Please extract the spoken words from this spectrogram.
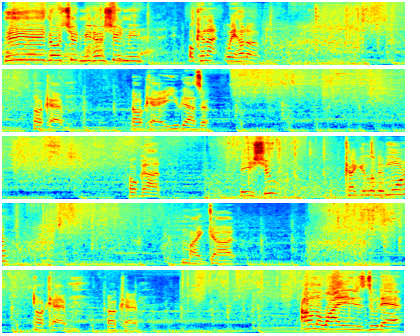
Hey, don't shoot me, don't shoot me. That. Oh, can I? Wait, hold up. Okay. Okay, you guys are. Oh god. Did he shoot? Can I get a little bit more? My god. Okay. Okay. I don't know why I didn't just do that.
